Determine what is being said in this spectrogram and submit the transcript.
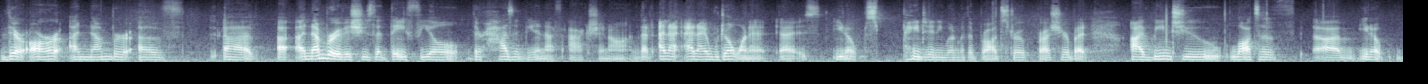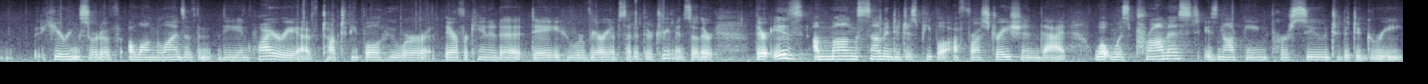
there are a number of uh, a, number of issues that they feel there hasn't been enough action on. That, and I, and I don't want to, uh, you know, paint anyone with a broad stroke brush here, but I've been to lots of, um, you know, hearings sort of along the lines of the, the, inquiry. I've talked to people who were there for Canada Day who were very upset at their treatment. So there, there is among some Indigenous people a frustration that what was promised is not being pursued to the degree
